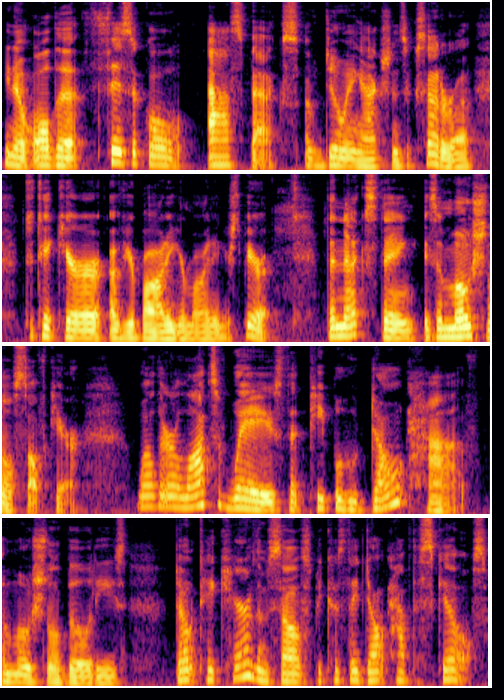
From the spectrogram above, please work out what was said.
you know, all the physical aspects of doing actions, etc., to take care of your body, your mind, and your spirit. The next thing is emotional self care. Well, there are lots of ways that people who don't have emotional abilities don't take care of themselves because they don't have the skills.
